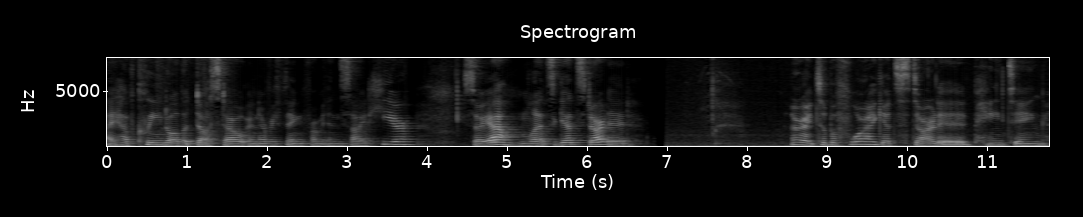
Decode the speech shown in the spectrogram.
I have cleaned all the dust out and everything from inside here. So yeah, let's get started. All right, so before I get started painting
